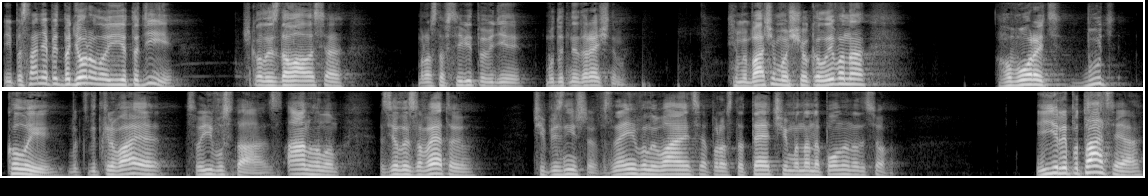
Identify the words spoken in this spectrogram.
І писання підбадьорило її тоді, коли здавалося, просто всі відповіді будуть недоречними. І ми бачимо, що коли вона говорить будь-коли, відкриває свої вуста з ангелом, з Єлизаветою, чи пізніше, з неї виливається просто те, чим вона наповнена до цього. Її репутація,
